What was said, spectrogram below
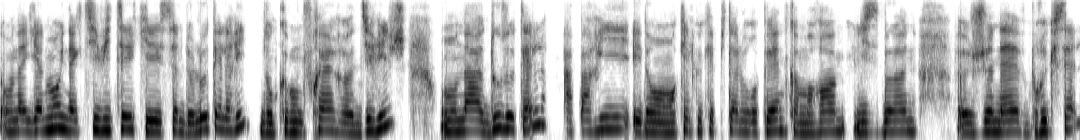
On a également une activité qui est celle de l'hôtellerie, donc que mon frère euh, dirige. On a 12 hôtels à Paris et dans quelques capitales européennes comme Rome, Lisbonne, euh, Genève, Bruxelles.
